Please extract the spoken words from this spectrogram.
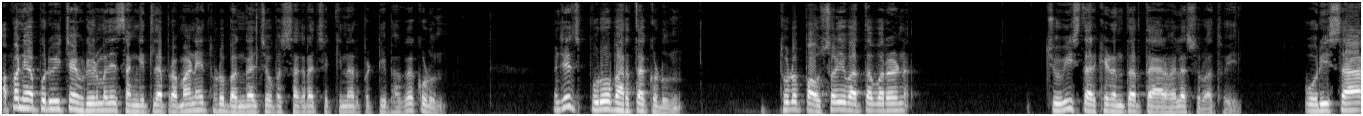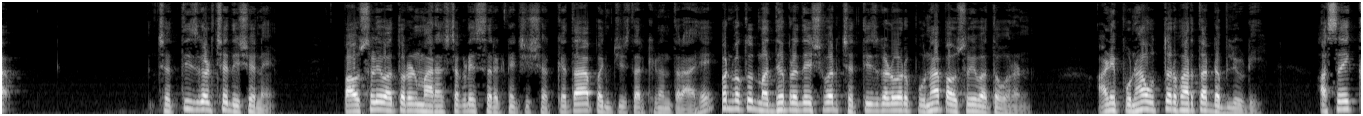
आपण यापूर्वीच्या व्हिडिओमध्ये सांगितल्याप्रमाणे थोडं बंगालच्या उपसागराच्या किनारपट्टी भागाकडून म्हणजेच पूर्व भारताकडून थोडं पावसाळी वातावरण चोवीस तारखेनंतर तयार व्हायला सुरुवात होईल. ओरिसा छत्तीसगडच्या दिशेने पावसाळी वातावरण महाराष्ट्राकडे सरकण्याची शक्यता पंचवीस तारखेनंतर आहे. पण बघतो मध्य प्रदेशवर छत्तीसगडवर पुन्हा पावसाळी वातावरण आणि पुन्हा उत्तर भारतात डब्ल्यू डी असं एक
